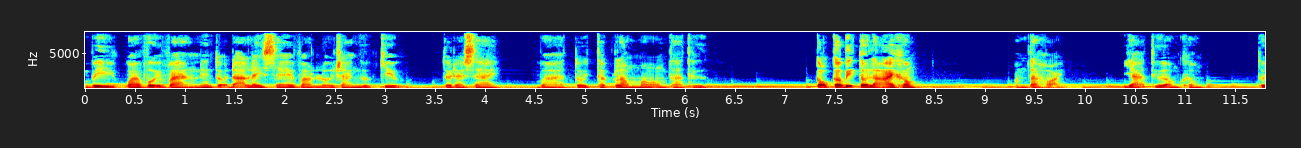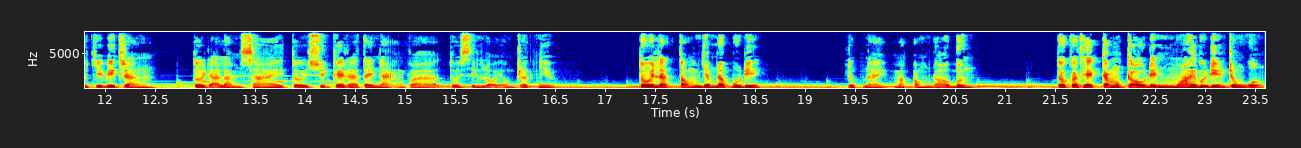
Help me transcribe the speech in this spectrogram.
vì quá vội vàng nên tôi đã lấy xe vào lối ra ngược chiều. Tôi đã sai và tôi thật lòng mong ông tha thứ. Cậu có biết tôi là ai không? Ông ta hỏi. Dạ thưa ông không. Tôi chỉ biết rằng tôi đã làm sai, Tôi suýt gây ra tai nạn và tôi xin lỗi ông rất nhiều. Tôi là tổng giám đốc bưu điện. Lúc này mặt ông đỏ bừng. Tôi có thể cấm cậu đến mọi bưu điện trong quận.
